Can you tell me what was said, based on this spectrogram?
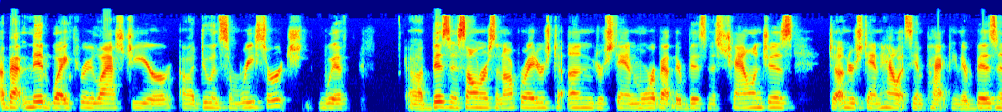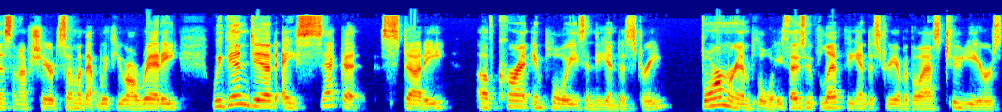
about midway through last year uh, doing some research with uh, business owners and operators to understand more about their business challenges, to understand how it's impacting their business. And I've shared some of that with you already. We then did a second study of current employees in the industry, former employees, those who've left the industry over the last two years,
